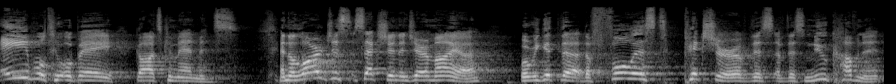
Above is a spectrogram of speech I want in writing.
able to obey God's commandments. And the largest section in Jeremiah where we get the, the fullest picture of this, of this new covenant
